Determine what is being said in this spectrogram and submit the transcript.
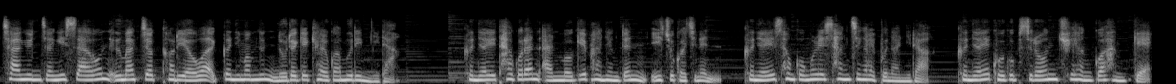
장윤정이 쌓아온 음악적 커리어와 끊임없는 노력의 결과물입니다. 그녀의 탁월한 안목이 반영된 이 주거지는 그녀의 성공을 상징할 뿐 아니라 그녀의 고급스러운 취향과 함께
